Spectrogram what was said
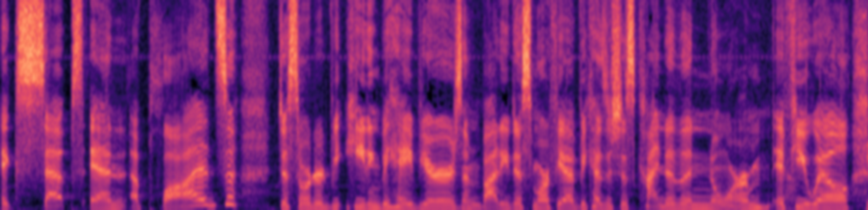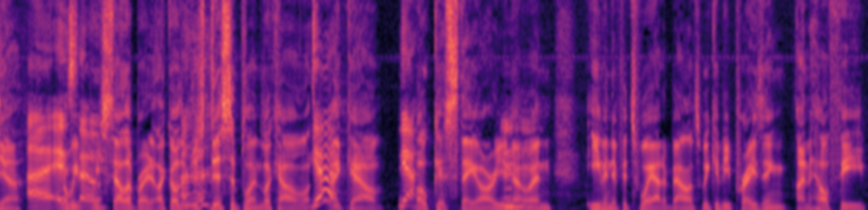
accepts and applauds disordered be- eating behaviors and body dysmorphia because it's just kind of the norm, if you will. Yeah. Uh, and we, so, we celebrate it. Like, oh, they're just disciplined. Look how Yeah. like how Yeah. Mm-hmm. focused they are, you know, and even if it's way out of balance, we could be praising unhealthy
